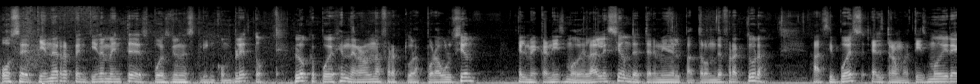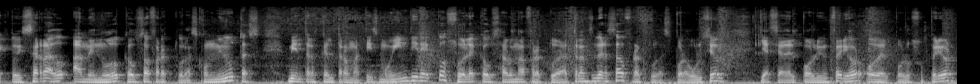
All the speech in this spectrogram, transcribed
o se detiene repentinamente después de un sprint completo, lo que puede generar una fractura por abulsión. El mecanismo de la lesión determina el patrón de fractura. Así pues, el traumatismo directo y cerrado a menudo causa fracturas con minutas, mientras que el traumatismo indirecto suele causar una fractura transversa o fracturas por avulsión, ya sea del polo inferior o del polo superior,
